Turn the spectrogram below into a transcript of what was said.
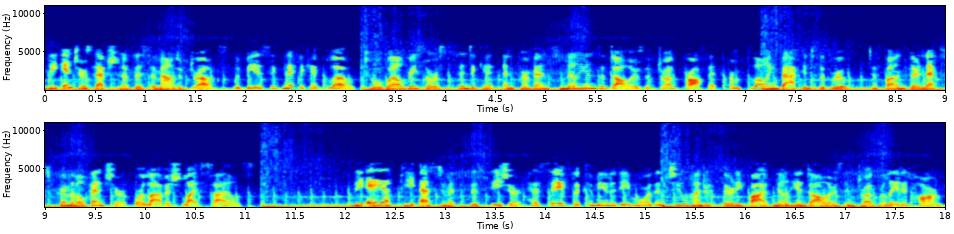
The interception of this amount of drugs would be a significant blow to a well-resourced syndicate and prevents millions of dollars of drug profit from flowing back into the group to fund their next criminal venture or lavish lifestyles. The AFP estimates this seizure has saved the community more than $235 million in drug-related harm,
